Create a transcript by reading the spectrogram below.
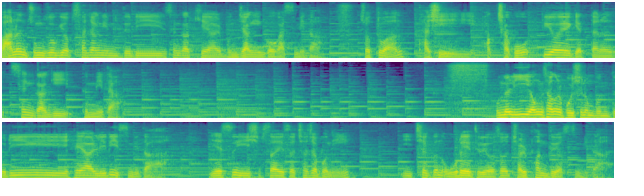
많은 중소기업 사장님들이 생각해야 할 문장인 것 같습니다. 저 또한 다시 박차고 뛰어야겠다는 생각이 듭니다. 오늘 이 영상을 보시는 분들이 해야 할 일이 있습니다. 예스24에서 찾아보니 이 책은 오래되어서 절판되었습니다.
